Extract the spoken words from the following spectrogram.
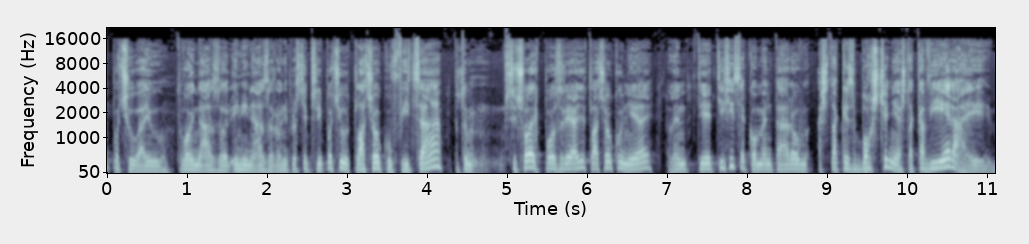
nepočúvajú tvoj názor, iný názor. Oni proste si počujú tlačovku Fica, potom si človek pozrie, aj tlačovku nie, len tie tisíce komentárov, až také zboštenie, až taká viera, hej.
